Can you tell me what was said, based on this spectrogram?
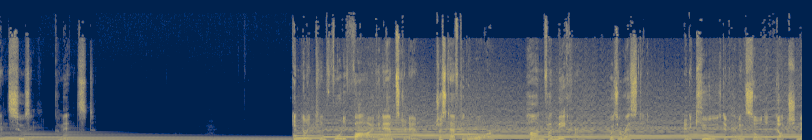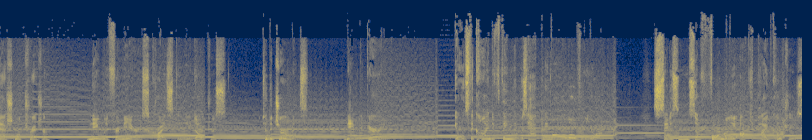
And Susan commenced. 1945 in Amsterdam, just after the war, Han van Meegeren was arrested and accused of having sold a Dutch national treasure, namely Vermeer's Christ and the Adulteress, to the Germans, namely Goering. It was the kind of thing that was happening all over Europe. Citizens of formerly occupied countries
